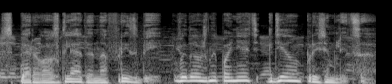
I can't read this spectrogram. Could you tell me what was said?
С первого взгляда на фрисби вы должны понять, где он приземлится.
